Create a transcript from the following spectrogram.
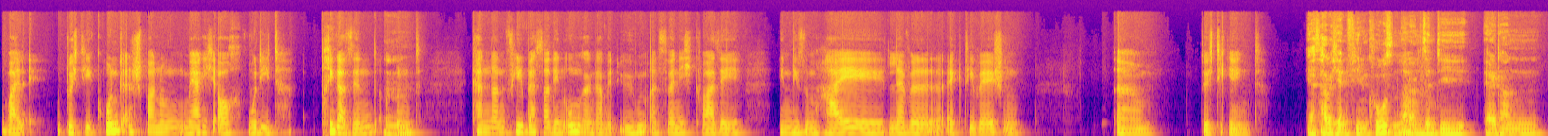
Weil durch die Grundentspannung merke ich auch, wo die Trigger sind mhm. und kann dann viel besser den Umgang damit üben, als wenn ich quasi in diesem High-Level-Activation ähm, durch die Gegend ja, das habe ich ja in vielen Kursen. Ne? Dann sind die Eltern,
